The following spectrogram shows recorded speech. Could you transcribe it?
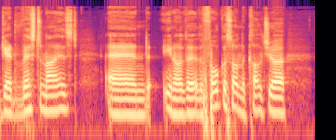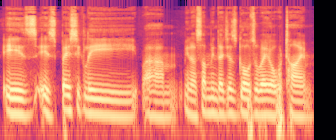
get westernized and you know the the focus on the culture is is basically um, you know something that just goes away over time.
